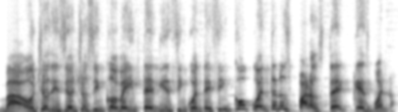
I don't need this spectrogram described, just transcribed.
Va, 818-520-1055. Cuéntenos para usted qué es bueno.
